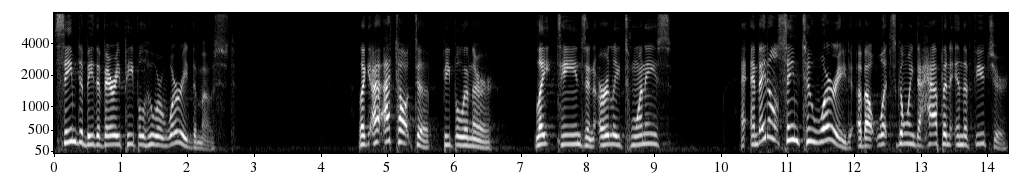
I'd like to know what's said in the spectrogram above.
seem to be the very people who are worried the most. Like, I, I talk to people in their late teens and early 20s, and they don't seem too worried about what's going to happen in the future.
